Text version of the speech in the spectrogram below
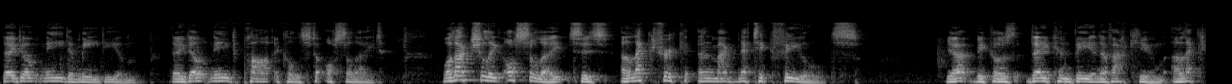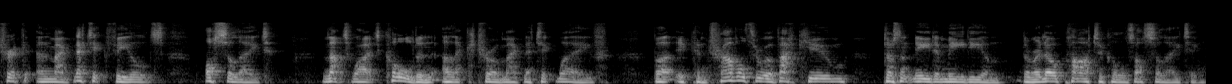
They don't need a medium. They don't need particles to oscillate. What actually oscillates is electric and magnetic fields. Yeah, because they can be in a vacuum. Electric and magnetic fields oscillate. That's why it's called an electromagnetic wave. But it can travel through a vacuum, doesn't need a medium. There are no particles oscillating.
